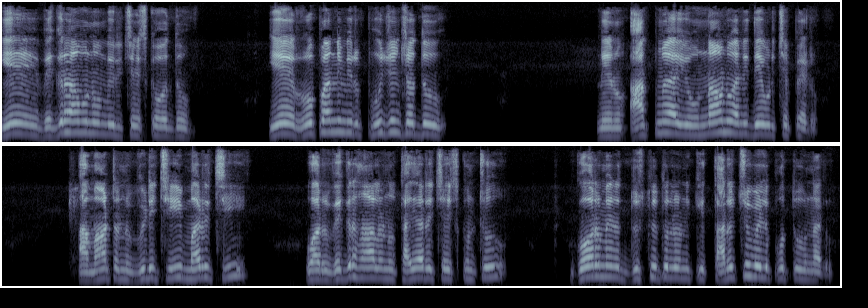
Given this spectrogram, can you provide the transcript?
ఏ విగ్రహమును మీరు చేసుకోవద్దు ఏ రూపాన్ని మీరు పూజించొద్దు. నేను ఆత్మ అయి ఉన్నాను అని దేవుడు చెప్పాడు. ఆ మాటను విడిచి మరిచి వారు విగ్రహాలను తయారు చేసుకుంటూ ఘోరమైన దుస్థితులకి తరచూ వెళ్ళిపోతూ ఉన్నారు.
